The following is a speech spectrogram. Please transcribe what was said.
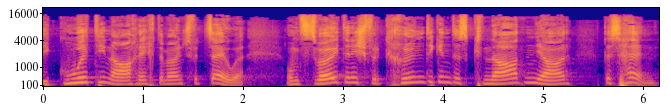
Die gute Nachricht den Menschen zu erzählen. Und das Zweite ist verkündigen das Gnadenjahr des Herrn.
